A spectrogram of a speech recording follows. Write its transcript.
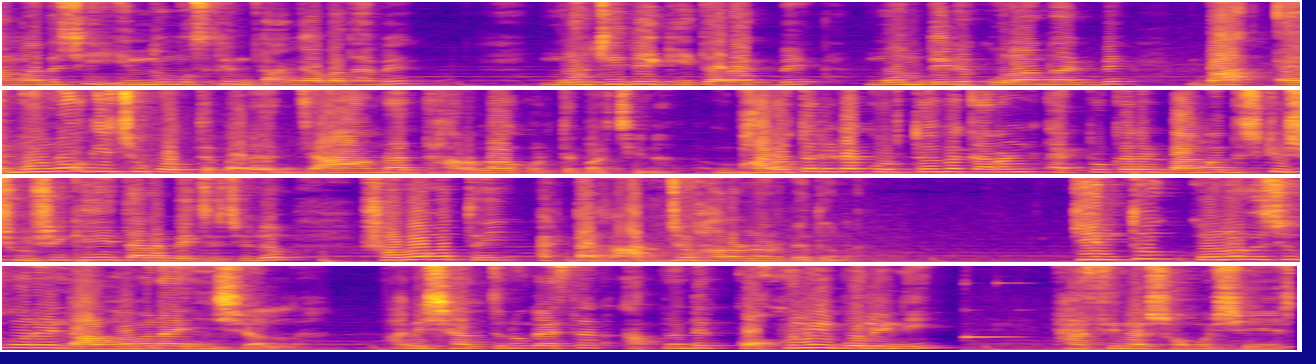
বাংলাদেশে হিন্দু, মুসলিম দাঙ্গা বাঁধাবে, মসজিদে গীতা রাখবে, মন্দিরে কোরআন রাখবে, বা এমনও কিছু করতে পারে যা আমরা ধারণাও করতে পারছি না। ভারতের এটা করতে হবে কারণ এক প্রকারের বাংলাদেশকে সুশি খেয়েই তারা বেঁচেছিল, স্বভাবতই একটা রাজ্য হারানোর বেদনা। কিন্তু কোনো কিছু করে লাভ হবে না ইনশাল্লাহ। আমি শান্তনু কায়সার, আপনাদের কখনোই বলিনি, হাসিনার সময় শেষ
